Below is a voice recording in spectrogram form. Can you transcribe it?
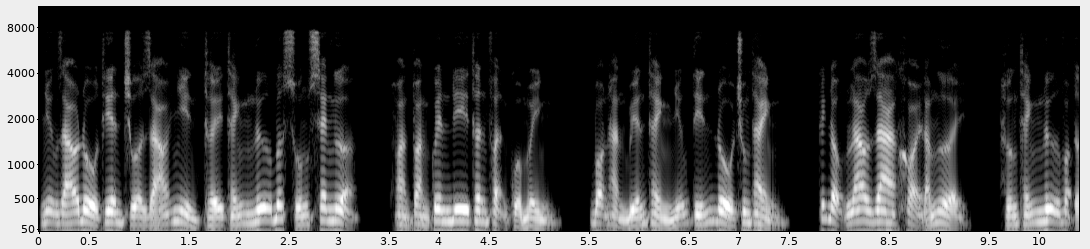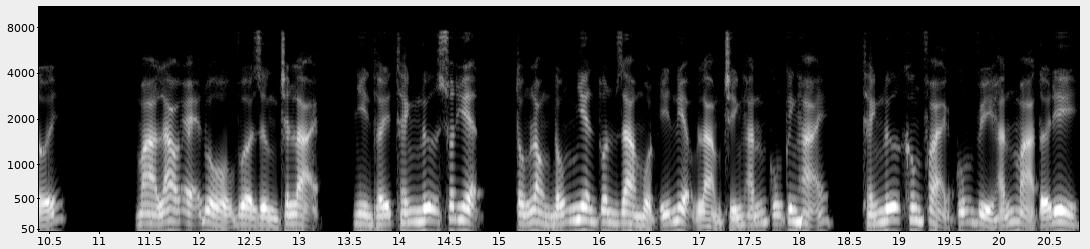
những giáo đồ thiên chúa giáo nhìn thấy thánh nữ bước xuống xe ngựa, hoàn toàn quên đi thân phận của mình, bọn hẳn biến thành những tín đồ trung thành, kích động lao ra khỏi đám người, hướng thánh nữ vọt tới. Mà lao ẻ đổ vừa dừng chân lại, nhìn thấy thánh nữ xuất hiện, tống lòng đống nhiên tuân ra một ý niệm làm chính hắn cũng kinh hãi, thánh nữ không phải cũng vì hắn mà tới đi.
